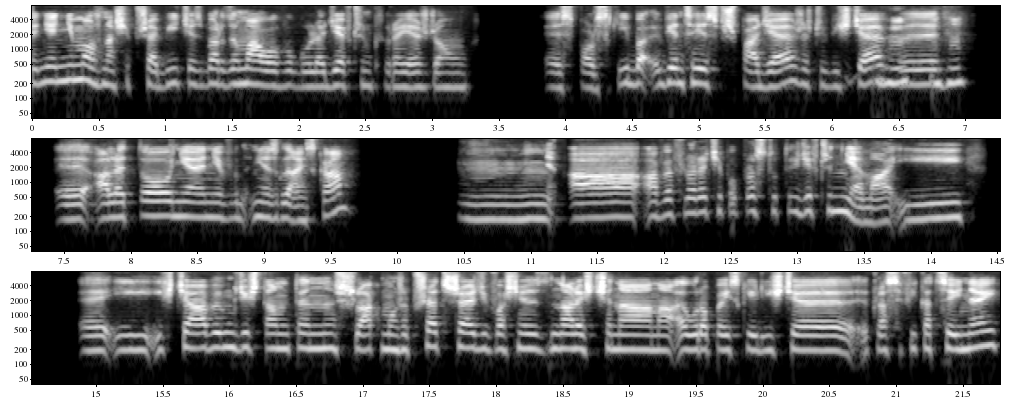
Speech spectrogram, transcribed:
y, nie, nie można się przebić, jest bardzo mało w ogóle dziewczyn, które jeżdżą z Polski. Więcej jest w Szpadzie rzeczywiście, w, mhm. y, ale to nie, nie, nie z Gdańska. Mm, A, a we Florecie po prostu tych dziewczyn nie ma i, y, i, i chciałabym gdzieś tam ten szlak może przetrzeć, właśnie znaleźć się na, na europejskiej liście klasyfikacyjnej,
